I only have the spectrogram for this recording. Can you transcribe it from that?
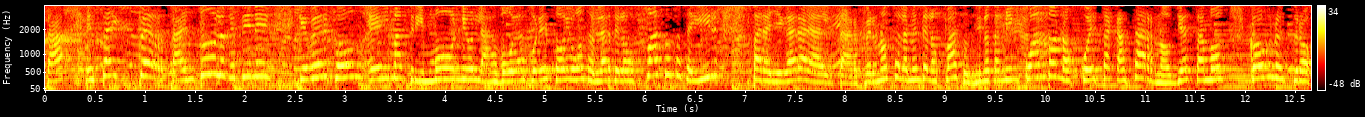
experta, está experta en todo lo que tiene que ver con el matrimonio, las bodas. Por eso hoy vamos a hablar de los pasos a seguir para llegar al altar. Pero no solamente los pasos, sino también cuánto nos cuesta casarnos. Ya estamos con nuestro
